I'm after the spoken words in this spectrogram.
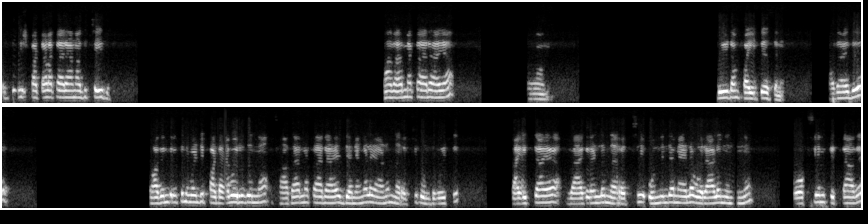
ബ്രിട്ടീഷ് പട്ടാളക്കാരാണ് അത് ചെയ്തത്. സാധാരണക്കാരായ ഫ്രീഡം ഫൈറ്റേഴ്സിന്. അതായത് സ്വാതന്ത്ര്യത്തിന് വേണ്ടി പടവരുതുന്ന സാധാരണക്കാരായ ജനങ്ങളെയാണ് നിറച്ച് കൊണ്ടുപോയിട്ട് ഫൈറ്റായ വാഗണിൽ നിറച്ച് ഒന്നിന്റെ മേലെ ഒരാൾ നിന്ന് ഓക്സിജൻ കിട്ടാതെ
